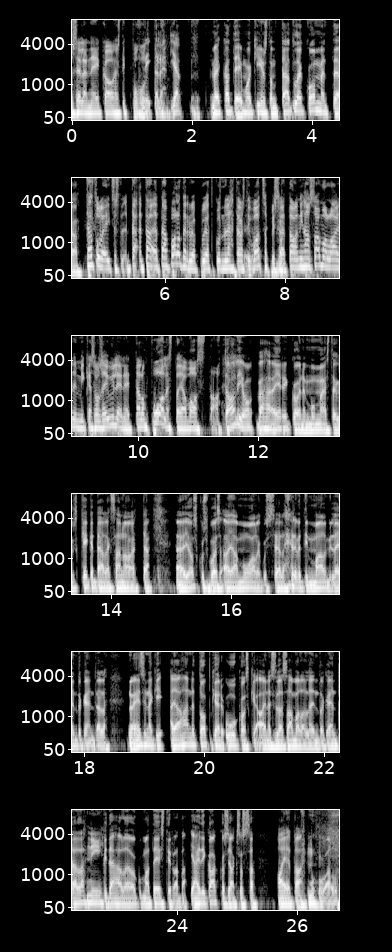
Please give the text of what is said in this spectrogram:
Selänne ei kauheasti puhuttele. Niin, ja meikkaa Teemua kiinnostaa, mutta täällä tulee kommentteja. Tämä tulee itse asiassa, tämä palateryöppy jatkuu nähtävästi WhatsAppissa, ja tämä on ihan samanlainen, mikä se on se yleinen, että täällä on puolesta ja vastaan. Tämä oli jo vähän erikoinen mun mielestä, kun Keke täällä sanoo, että ö, joskus voisi ajaa muualle kuin siellä helvetin Malmin lentokentällä. No ensinnäkin ajahan ne Top Gear U-koski aina sillä samalla lentokentällä. Niin. Pitäähän olla joku testirata. Ja heti kakkosjaksossa ajetaan muualla.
